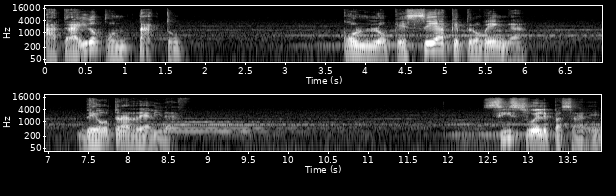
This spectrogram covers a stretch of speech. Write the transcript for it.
atraído contacto con lo que sea que provenga de otra realidad. Sí suele pasar, ¿eh?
